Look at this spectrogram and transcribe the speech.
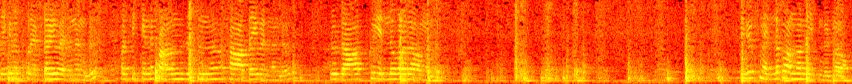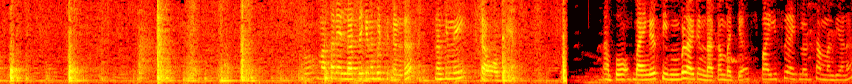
എല്ലാത്തേക്കും സ്പ്രെഡായി വരുന്നുണ്ട്. അപ്പൊ ചിക്കന്റെ കളർ ഒന്ന് ജസ്റ്റ് ഒന്ന് ഹാർഡായി വരുന്നുണ്ട്. ഒരു ഡാർക്ക് യെല്ലോ കളർ ആവുന്നുണ്ട്. ചെറിയൊരു സ്മെല്ലൊക്കെ വന്നു തുടങ്ങിയിട്ടുണ്ട് കേട്ടോ. മസാല എല്ലായിടത്തേക്കും പിടിച്ചിട്ടുണ്ട്. നമുക്കിനി സ്റ്റവ് ഓഫ് ചെയ്യാം. അപ്പോൾ ഭയങ്കര സിമ്പിൾ ആയിട്ട് ഉണ്ടാക്കാൻ പറ്റിയ സ്പൈസി ആയിട്ടുള്ള ഒരു ചമ്മന്തിയാണ്.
